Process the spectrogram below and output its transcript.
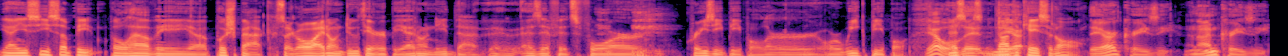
Yeah, you see some people have a uh, pushback. It's like, oh, I don't do therapy. I don't need that, uh, as if it's for crazy people or or weak people. yeah well it's they, it's not are, the case at all. they are crazy and i'm crazy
